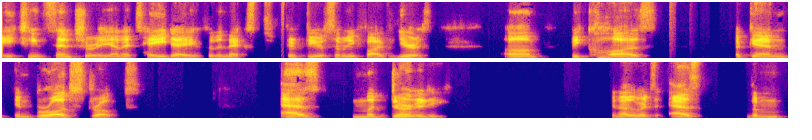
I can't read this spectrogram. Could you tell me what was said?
18th century and its heyday for the next 50 or 75 years. Um, because, again, in broad strokes, as modernity, in other words, as the m-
